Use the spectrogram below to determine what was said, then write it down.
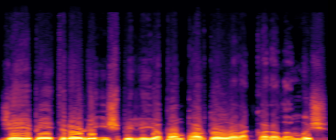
CHP'yi terörle işbirliği yapan parti olarak karalanmış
